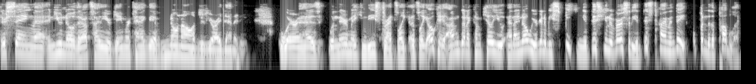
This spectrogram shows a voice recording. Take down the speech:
they're saying that, and you know that outside of your gamer tag, they have no knowledge of your identity. Whereas when they're making these threats, like it's like, okay, I'm going to come kill you, and I know you're going to be speaking at this university at this time and date, open to the public,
